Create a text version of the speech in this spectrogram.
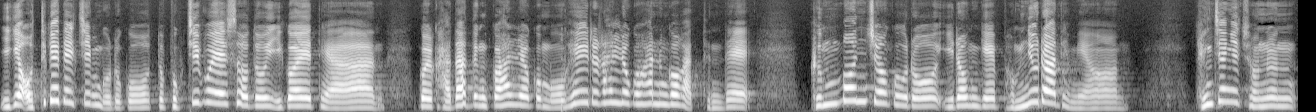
이게 어떻게 될지 모르고 또 복지부에서도 이거에 대한 걸 가다듬고 하려고 뭐 회의를 하려고 하는 것 같은데 근본적으로 이런 게 법률화되면 굉장히 저는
